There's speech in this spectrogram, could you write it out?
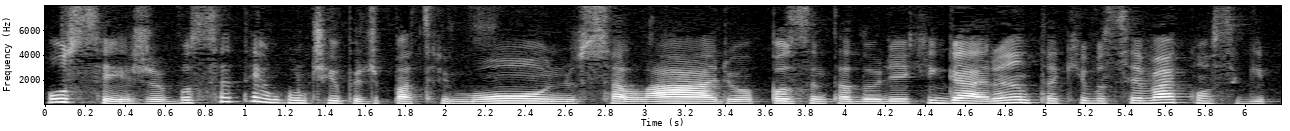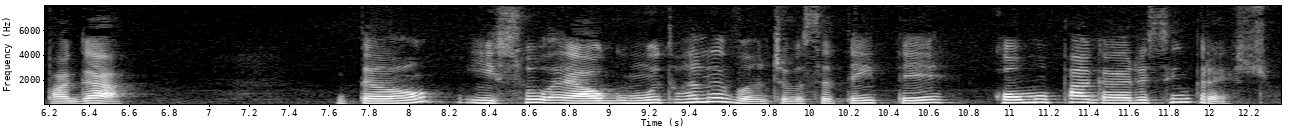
Ou seja, você tem algum tipo de patrimônio, salário, aposentadoria que garanta que você vai conseguir pagar? Então, isso é algo muito relevante. Você tem que ter como pagar esse empréstimo.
